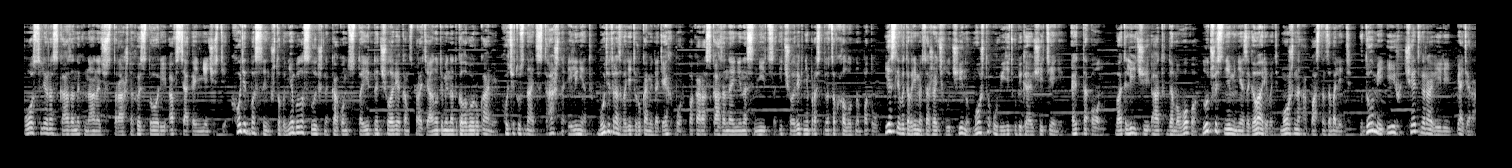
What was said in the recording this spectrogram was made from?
после рассказанных на ночь страшных историй о всякой нечисти. Ходит босым, чтобы не было слышно, как он стоит над человеком с протянутыми над головой руками. Хочет узнать, страшно или нет. Будет разводить руками до тех пор, пока рассказанное не наснится и человек не проснется в холодном поту. Если в это время зажечь лучину, можно увидеть убегающие тени. Это он. В отличие от домового, лучше с ним не заговаривать, можно опасно заболеть. В доме их четверо или пятеро.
